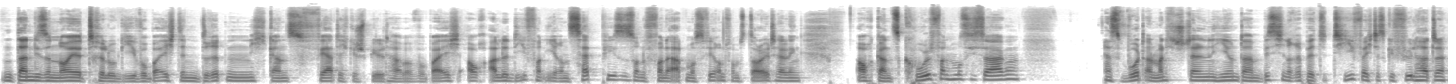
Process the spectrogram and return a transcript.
Und dann diese neue Trilogie, wobei ich den dritten nicht ganz fertig gespielt habe. Wobei ich auch alle die von ihren Set-Pieces und von der Atmosphäre und vom Storytelling auch ganz cool fand, muss ich sagen. es wurde an manchen Stellen hier und da ein bisschen repetitiv, weil ich das Gefühl hatte,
